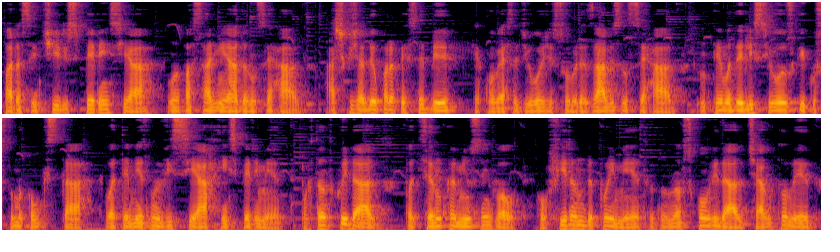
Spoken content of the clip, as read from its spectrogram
para sentir e experienciar uma passarinhada no cerrado. Acho que já deu para perceber que a conversa de hoje é sobre as aves do cerrado, um tema delicioso que costuma conquistar ou até mesmo viciar quem experimenta. Portanto, cuidado, pode ser um caminho sem volta. Confira no depoimento do nosso convidado Tiago Toledo,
